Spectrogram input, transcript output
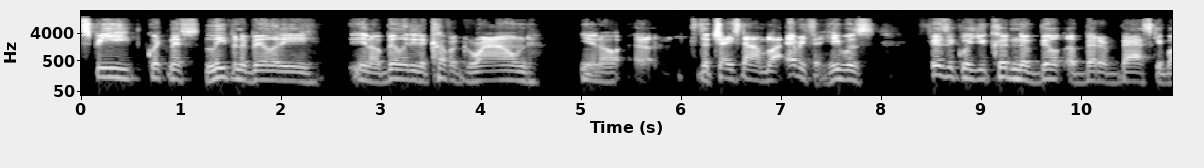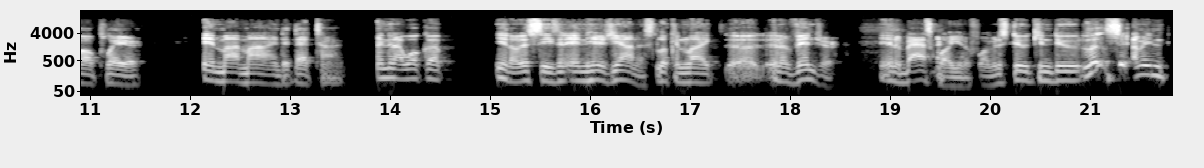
speed, quickness, leaping ability, you know, ability to cover ground, you know, uh, the chase down block, everything. He was physically, you couldn't have built a better basketball player in my mind at that time. And then I woke up, you know, this season, and here's Giannis looking like uh, an Avenger in a basketball uniform. And this dude can do. Look, I mean,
